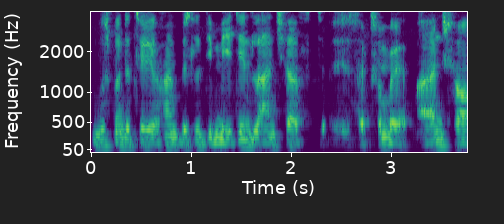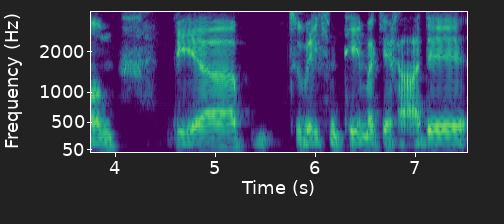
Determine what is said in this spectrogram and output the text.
muss man natürlich auch ein bisschen die Medienlandschaft, sag's mal, anschauen, wer zu welchem Thema gerade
